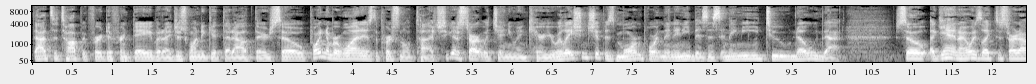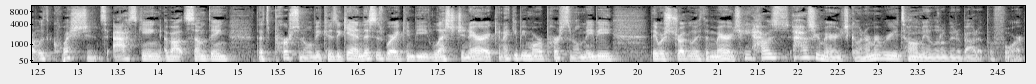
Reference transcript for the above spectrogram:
that's a topic for a different day, but I just wanted to get that out there. So, point number one is the personal touch. You got to start with genuine care. Your relationship is more important than any business, and they need to know that. So, again, I always like to start out with questions, asking about something that's personal, because again, this is where I can be less generic and I can be more personal. Maybe they were struggling with a marriage. Hey, how's, how's your marriage going? I remember you telling me a little bit about it before.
